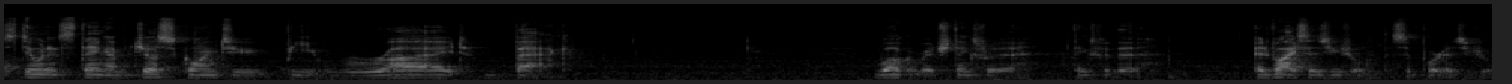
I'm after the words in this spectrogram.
It's doing its thing, I'm just going to be right back. Welcome, Rich. Thanks for the thanks for the advice as usual, the support as usual.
